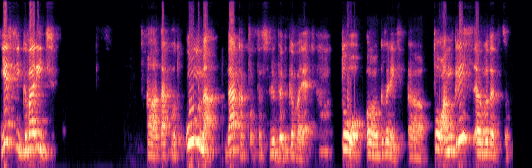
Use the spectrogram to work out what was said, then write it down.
если говорить а, так вот умно, да, как вот нас любят говорить, то э, говорить, э, то английский, э, вот этот вот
